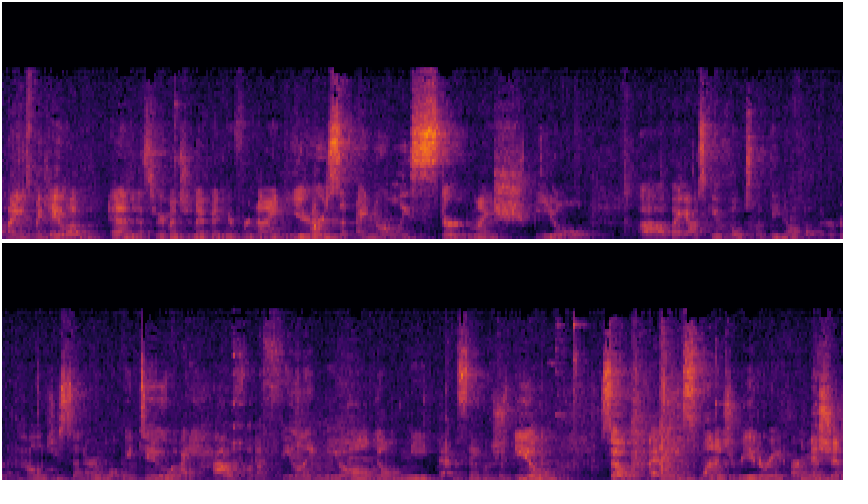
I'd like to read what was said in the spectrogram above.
My name is Michaela, and as Terry mentioned, I've been here for nine years. I normally start my spiel uh, by asking folks what they know about the Urban Ecology Center and what we do. I have a feeling y'all don't need that same spiel. So I at least wanted to reiterate our mission.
